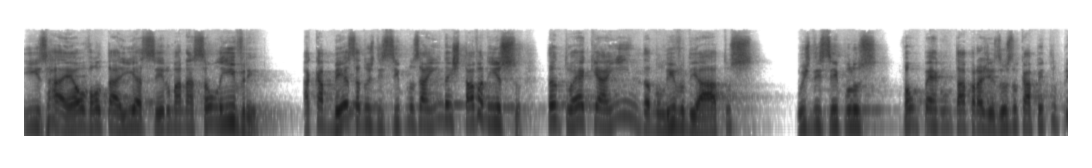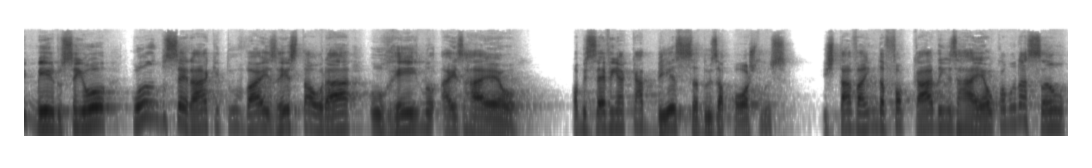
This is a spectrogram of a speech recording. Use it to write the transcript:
e Israel voltaria a ser uma nação livre. A cabeça dos discípulos ainda estava nisso. Tanto é que, ainda no livro de Atos, os discípulos vão perguntar para Jesus no capítulo 1: Senhor, quando será que tu vais restaurar o reino a Israel? Observem a cabeça dos apóstolos. Estava ainda focada em Israel como nação.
